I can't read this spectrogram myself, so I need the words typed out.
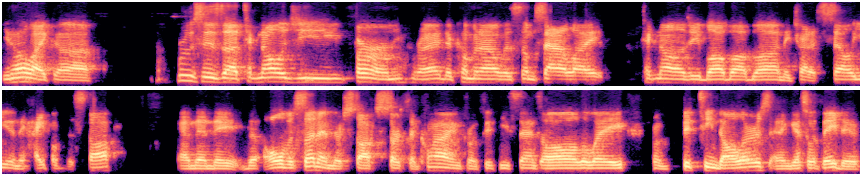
you know, like uh, Bruce's uh, technology firm, right? They're coming out with some satellite technology, blah blah blah, and they try to sell you and they hype up the stock, and then they the, all of a sudden their stock starts to climb from fifty cents all the way from fifteen dollars, and guess what they do?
